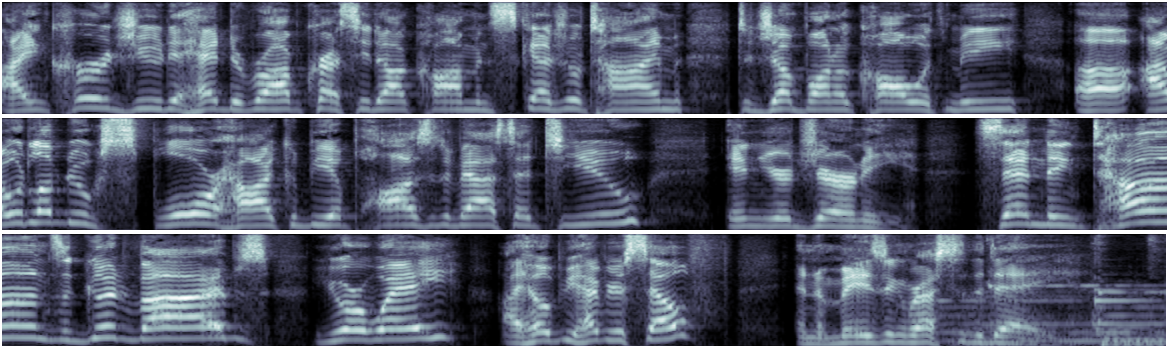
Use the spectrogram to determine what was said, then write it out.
I encourage you to head to robcressy.com and schedule time to jump on a call with me. Uh, I would love to explore how I could be a positive asset to you in your journey. Sending tons of good vibes your way. I hope you have yourself an amazing rest of the day.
